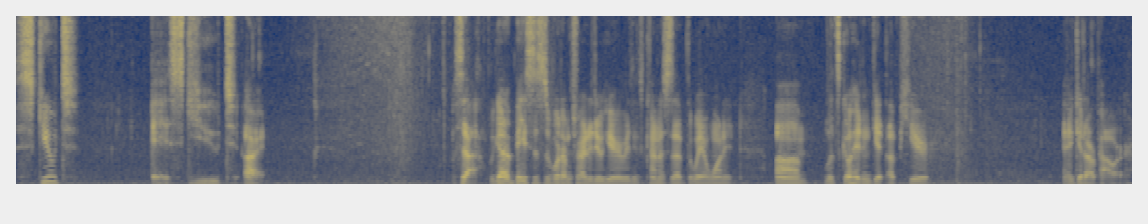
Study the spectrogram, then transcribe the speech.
Scute. Escute. Eh, Alright. So, we got a basis of what I'm trying to do here. Everything's kind of set up the way I want it. Um, let's go ahead and get up here and get our power.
